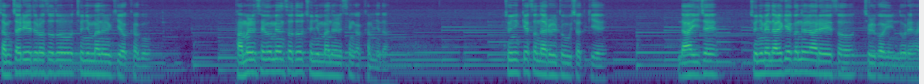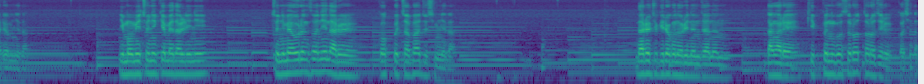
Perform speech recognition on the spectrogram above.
잠자리에 들어서도 주님만을 기억하고 밤을 새우면서도 주님만을 생각합니다. 주님께서 나를 도우셨기에 나 이제 주님의 날개 그늘 아래에서 즐거이 노래하렵니다. 이 몸이 주님께 매달리니 주님의 오른손이 나를 꼭 붙잡아 주십니다. 나를 죽이려고 노리는 자는 땅 아래 깊은 곳으로 떨어질 것이다.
